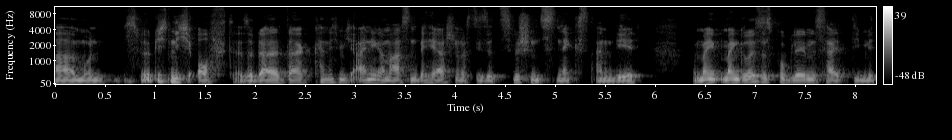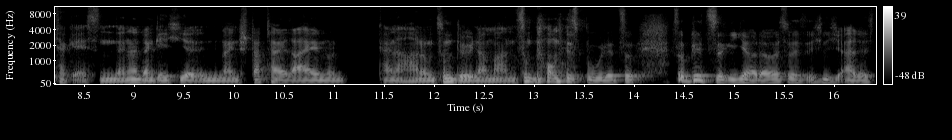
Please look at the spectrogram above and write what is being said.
Ähm, und ist wirklich nicht oft. Also da, da kann ich mich einigermaßen beherrschen, was diese Zwischensnacks angeht. Mein, mein größtes Problem ist halt die Mittagessen. Ne? Dann gehe ich hier in meinen Stadtteil rein und keine Ahnung, zum Dönermann, zum Pommesbude, zu, zur Pizzeria oder was weiß ich nicht alles.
